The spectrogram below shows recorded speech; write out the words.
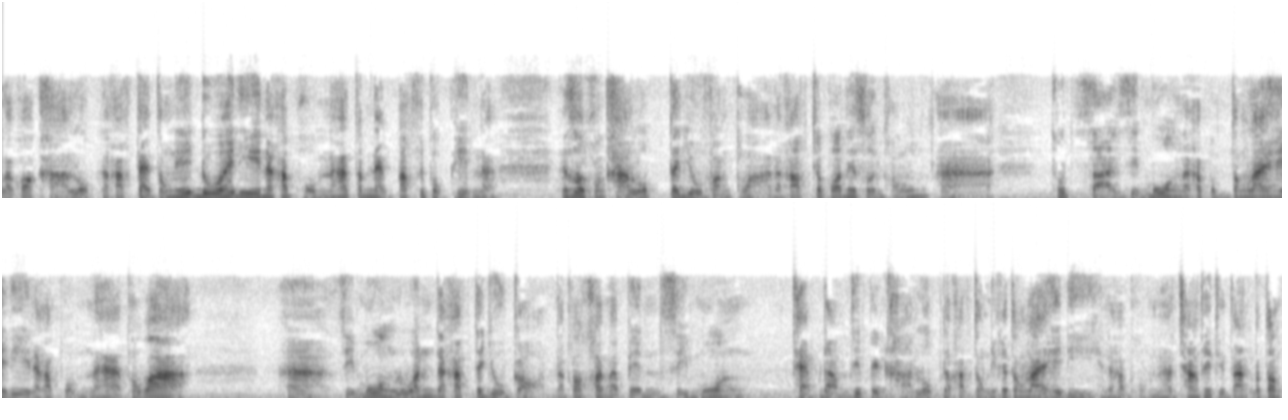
แล้วก็ขาลบนะครับ แต่ตรงนี้ดูให้ดีนะครับ ผมนะฮะตำแหน่งปลั๊ก 16 พินน่ะในส่วนของขาลบจะอยู่ฝั่งขวานะครับ เฉพาะในส่วนของอ่าชุดสายสีม่วงนะครับ ผมต้องไล่ให้ดีนะครับ ผมนะฮะเพราะว่าอ่าสีม่วงล้วนนะครับ จะอยู่ก่อนแล้วก็ค่อยมาเป็นสีม่วง แถบดำที่เป็นขาลบนะครับ ตรงนี้ก็ต้องไล่ให้ดีนะครับผมนะฮะช่างที่ติดตั้งก็ต้อง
